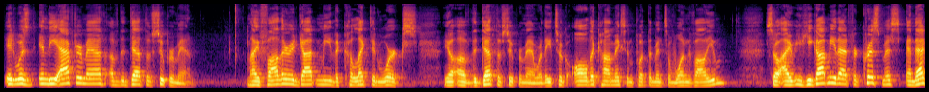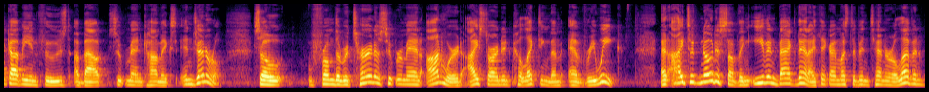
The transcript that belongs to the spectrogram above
it was in the aftermath of the death of Superman. My father had gotten me the collected works you know, of the death of Superman, where they took all the comics and put them into one volume. So I he got me that for Christmas, and that got me enthused about Superman comics in general. So from the return of Superman onward, I started collecting them every week. And I took note of something even back then. I think I must have been 10 or 11.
